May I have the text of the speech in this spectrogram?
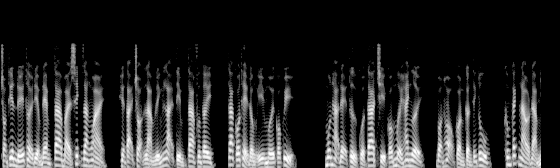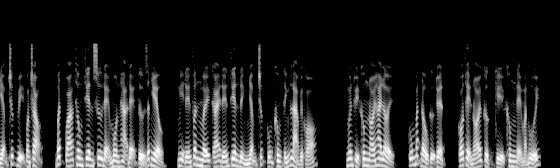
chọn thiên đế thời điểm đem ta bài xích ra ngoài, hiện tại chọn làm lính lại tìm ta phương Tây, ta có thể đồng ý mới có quỷ. Môn hạ đệ tử của ta chỉ có 12 người, bọn họ còn cần tinh tu, không cách nào đảm nhiệm chức vị quan trọng, bất quá thông thiên sư đệ môn hạ đệ tử rất nhiều, nghĩ đến phân mấy cái đến thiên đình nhậm chức cũng không tính là việc khó. Nguyên Thủy không nói hai lời, cũng bắt đầu cự tuyệt, có thể nói cực kỳ không nể mặt mũi.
